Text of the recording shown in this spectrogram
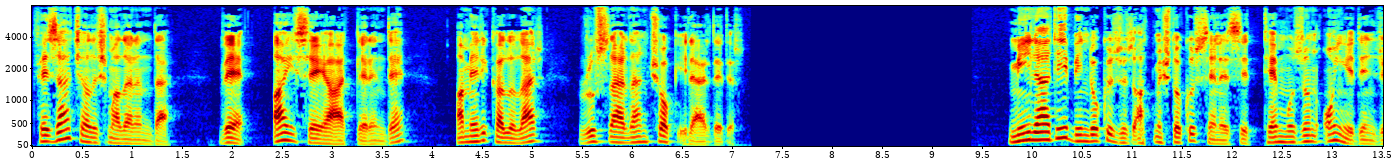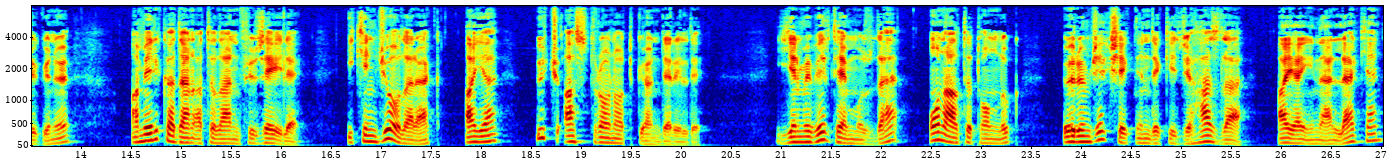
Feza çalışmalarında ve ay seyahatlerinde Amerikalılar Ruslardan çok ileridedir. Miladi 1969 senesi Temmuz'un 17. günü Amerika'dan atılan füze ile ikinci olarak aya 3 astronot gönderildi. 21 Temmuz'da 16 tonluk örümcek şeklindeki cihazla aya inerlerken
